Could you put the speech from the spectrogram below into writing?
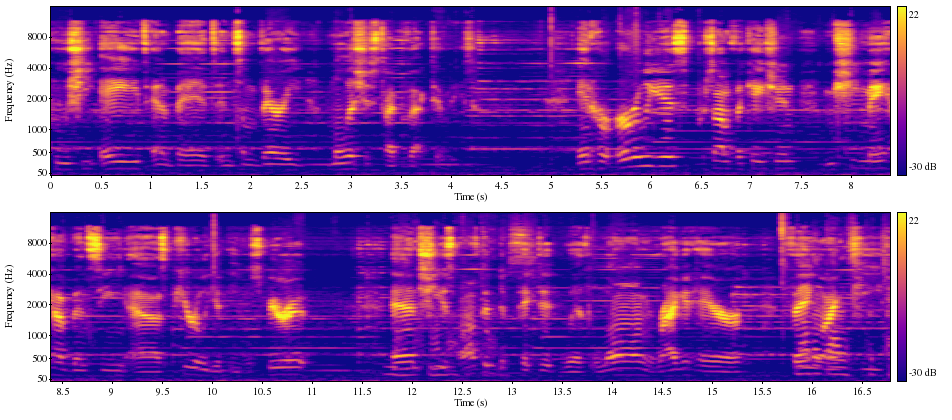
who she aids and abets in some very malicious type of activities. In her earliest personification, she may have been seen as purely an evil spirit, and she is often depicted with long, ragged hair, fang like teeth,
